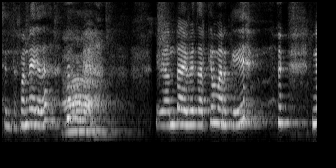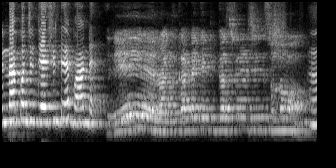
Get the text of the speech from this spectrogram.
చింతపండు కదా. ఇదంతా అయిపోయేసరికి మనకి నిన్న కొంచెం చేసింటే బాగుండే. రంగు కట్ట గట్టి గరుచుకునేసింది సున్నము. ఆ,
